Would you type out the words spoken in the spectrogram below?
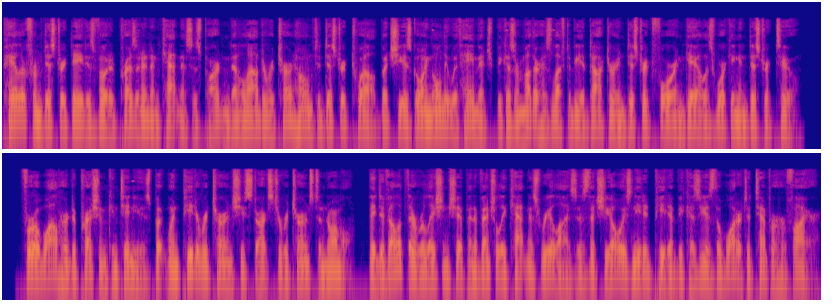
Paylor from District 8 is voted president and Katniss is pardoned and allowed to return home to District 12, but she is going only with Haymitch because her mother has left to be a doctor in District 4 and Gale is working in District 2. For a while her depression continues, but when Peeta returns, she starts to returns to normal. They develop their relationship and eventually Katniss realizes that she always needed Peeta because he is the water to temper her fire.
